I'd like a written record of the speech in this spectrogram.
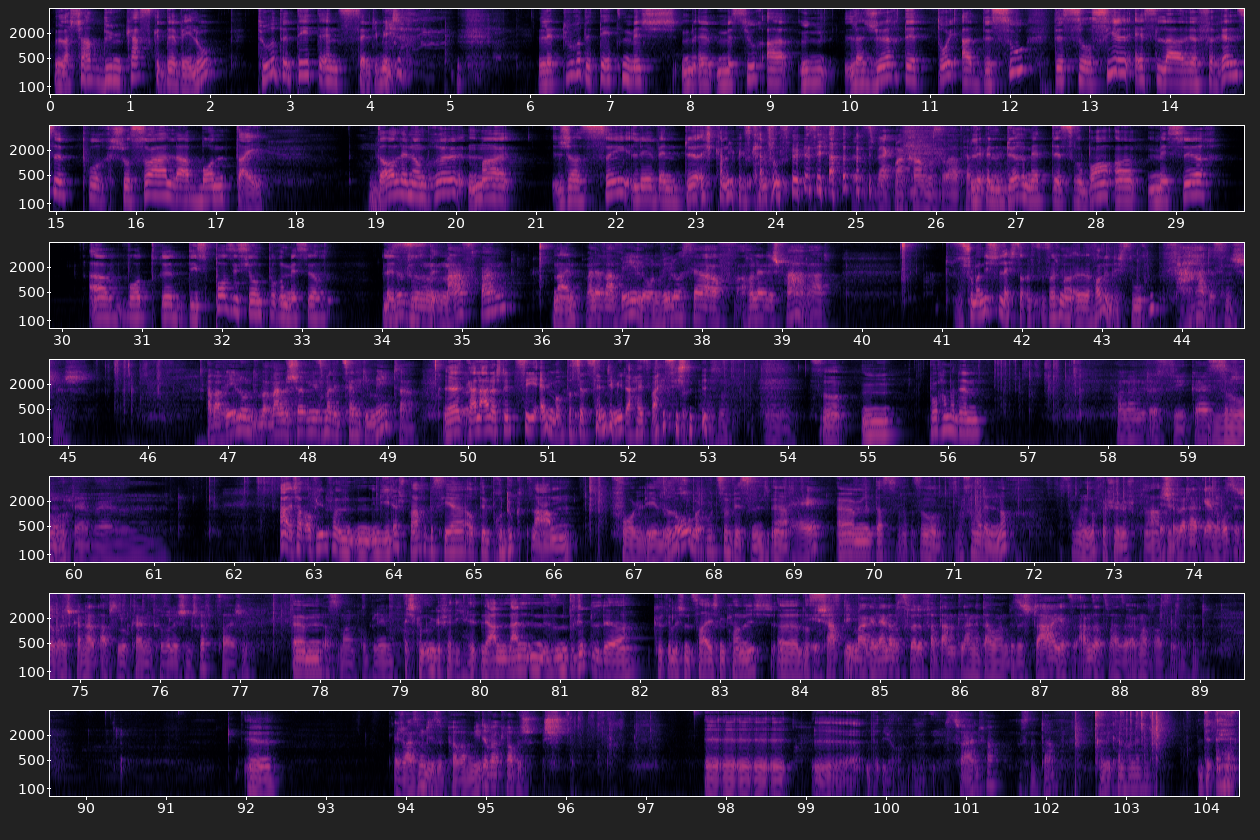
L'achat d'une casque de vélo, tour de tête en centimètres. Le tour de tête me- mesure à une largeur de taille à dessous de sourcil est la référence pour choisir la bonne taille. Dans les nombreux les vendeurs, ich kann übrigens kein Französisch, Das merkt man kaum, es war perfekt. les vendeurs mettent des rubans en mesure à votre disposition pour le Das ist de... ein Maßband, Nein, weil da war Velo und Velo ist ja auf holländisch Fahrrad. das ist schon mal nicht schlecht. Soll, ich mal äh, holländisch suchen? Fahrrad ist nicht schlecht. Aber Velo und wann stört jedes Mal die Zentimeter? Ja, keine Ahnung, da steht CM. Ob das jetzt Zentimeter heißt, weiß ich nicht. So, mh, wo haben wir denn? Holland ist die geilste So. Stadt der Welt. Ah, ich habe auf jeden Fall in, in jeder Sprache bisher auch den Produktnamen vorgelesen. Das ist Oh. schon mal gut zu wissen. Ja. Okay. Ähm, das, so, was haben wir denn noch? Was haben wir denn noch für schöne Sprachen? Ich würde halt gerne Russisch, aber ich kann halt absolut keine kyrillischen Schriftzeichen. Ähm, Das ist mein Problem. Ich kann ungefähr die Hälfte, ja, nein, ein Drittel der kyrillischen Zeichen kann ich. Äh, Ich habe die mal gelernt, aber es würde verdammt lange dauern, bis ich da jetzt ansatzweise irgendwas rauslesen könnte. äh, Ich weiß nur, diese Pyramide war, glaube ich, äh, äh, äh, äh, äh, ja. Ist zu einfach. Ist nicht da. Können die kein Holländisch? Äh,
